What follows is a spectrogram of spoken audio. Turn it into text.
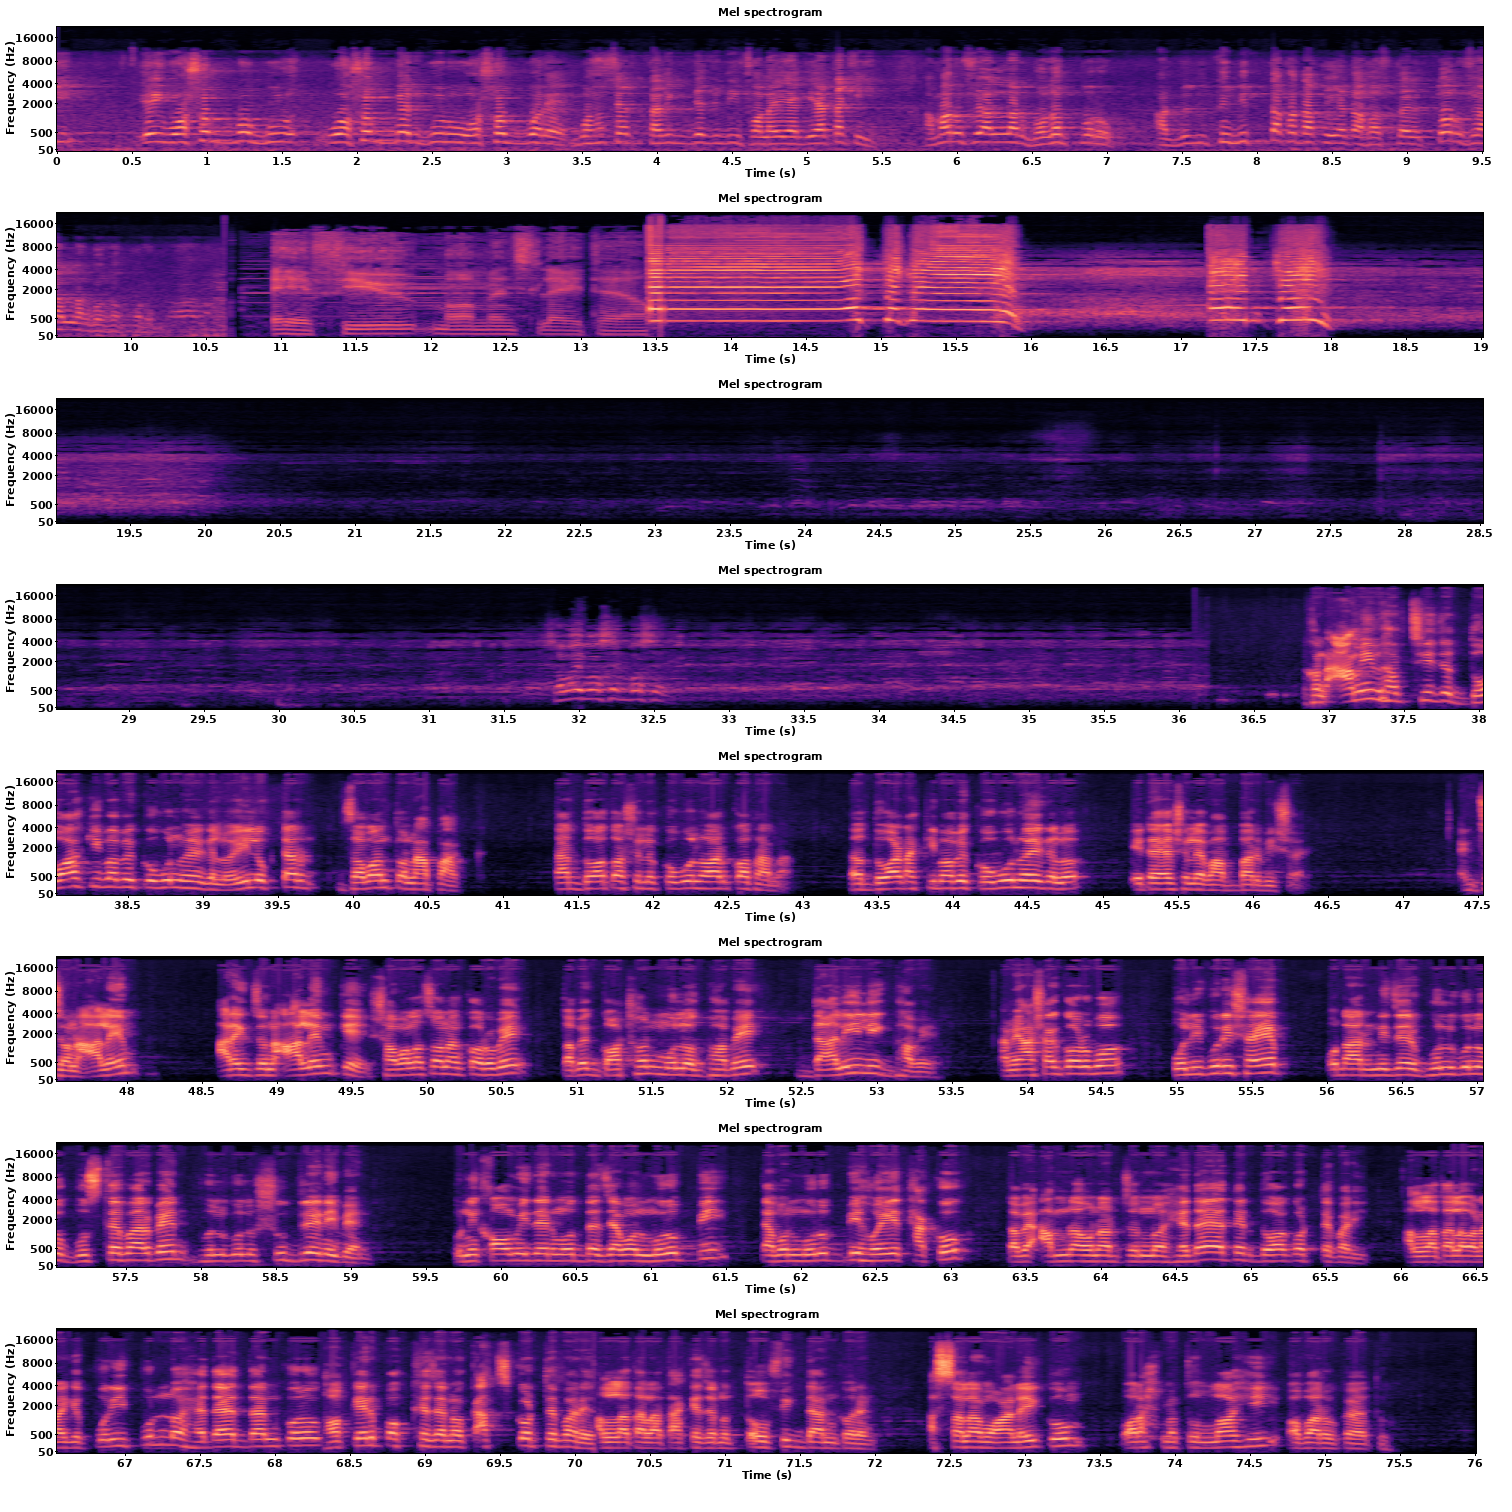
এই অসভ্য গুরু অসভ্যের গুরু অসভ্যরে মহাসের তারিখ দিয়ে যদি ফলাইয়া গিয়া থাকি আমার উপরে আল্লাহর গজব পড়ুক। আর যদি তুই মিথ্যা কথা কইয়া থাকস তাহলে তোর উপরে আল্লাহর গজব পড়ুক। A few moments later. বসেন বসেন। এখন আমি ভাবছি যে দোয়া কীভাবে কবুল হয়ে গেল? এই লোকটার জবান তো নাপাক। তার দোয়া তো আসলে কবুল হওয়ার কথা না। তার দোয়াটা কীভাবে কবুল হয়ে গেল, এটাই আসলে ভাববার বিষয়। একজন আলেম আরেকজন আলেমকে সমালোচনা করবে, তবে গঠনমূলকভাবে, দালিলিকভাবে। আমি আশা করব অলিপুরি সাহেব ওনার নিজের ভুলগুলো বুঝতে পারবেন, ভুলগুলো শুধরে নেবেন। উনি কওমিদের মধ্যে যেমন মুরব্বী তেমন মুরব্বী হয়ে থাকুক, তবে আমরা ওনার জন্য হেদায়াতের দোয়া করতে পারি। আল্লাহ তালা ওনাকে পরিপূর্ণ হেদায়ত দান করুক, হকের পক্ষে যেন কাজ করতে পারে। আল্লাহ তালা তাকে যেন তৌফিক দান করেন। আসসালামু আলাইকুম ওরহমতুল্লাহি ওবারকাতুহ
